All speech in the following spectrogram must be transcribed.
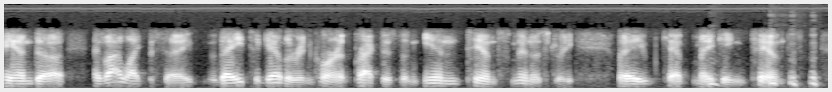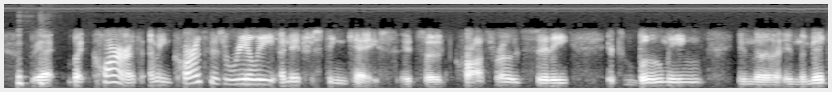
And uh, as I like to say, they together in Corinth practiced an intense ministry they kept making tents. but Corinth, I mean, Corinth is really an interesting case. It's a crossroads city. It's booming in the in the mid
